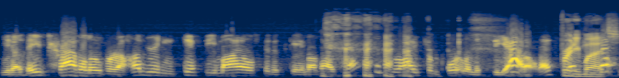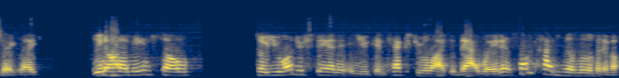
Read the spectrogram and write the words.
you know, they've traveled over 150 miles to this game. I'm like, that's the drive from Portland to Seattle. That's pretty that's much. Like, you know what I mean? So, so you understand it and you contextualize it that way. And it sometimes is a little bit of a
